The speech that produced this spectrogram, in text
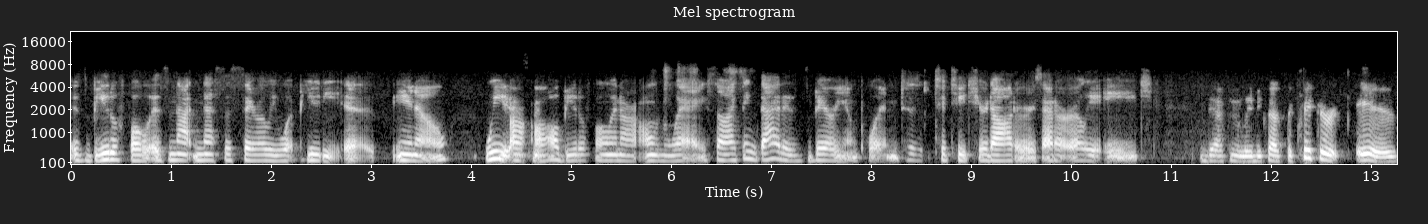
is beautiful is not necessarily what beauty is, you know? We yes. are all beautiful in our own way. So I think that is very important to, to teach your daughters at an early age. Definitely, because the kicker is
